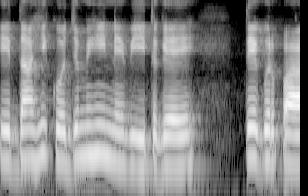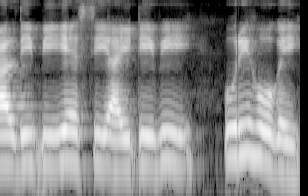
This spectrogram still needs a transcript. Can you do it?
ਇਦਾਂ ਹੀ ਕੁਝ ਮਹੀਨੇ ਬੀਤ ਗਏ ਤੇ ਗੁਰਪਾਲ ਦੀ ਬੀਐਸਸੀ ਆਈਟੀ ਵੀ ਪੂਰੀ ਹੋ ਗਈ।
